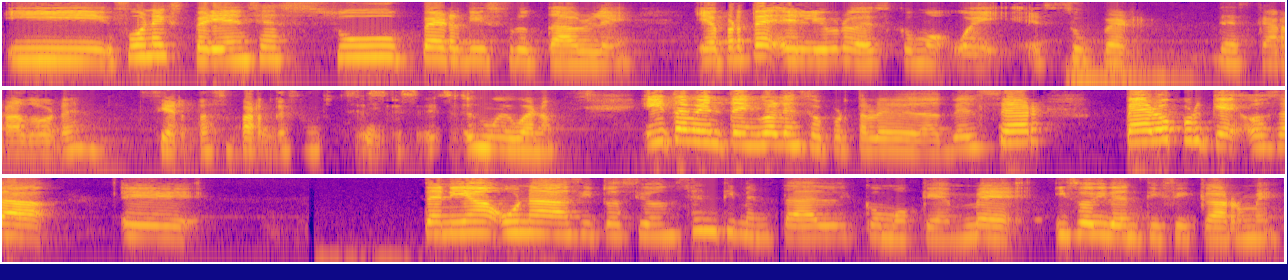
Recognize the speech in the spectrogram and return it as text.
y fue una experiencia súper disfrutable. Y aparte el libro es como, güey, es súper desgarrador en ciertas partes, entonces es, es- es muy bueno. Y también tengo la insoportable edad del ser, pero porque, o sea, eh, tenía una situación sentimental como que me hizo identificarme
